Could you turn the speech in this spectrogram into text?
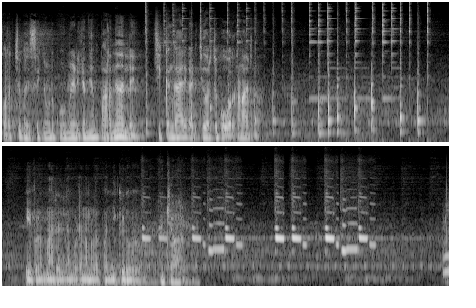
കുറച്ച് പൈസയ്ക്ക് കൊണ്ട് പൂ മേടിക്കാൻ ഞാൻ പറഞ്ഞതല്ലേ? ചിക്കൻ കാൽ കടിച്ച് കുറച്ച് പോർക്കണമായിരുന്നു. ഇവളന്മാരെല്ലാം കൂടെ നമ്മളെ പഞ്ഞിക്കിടുവോ? മിക്കവാറും. നീ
